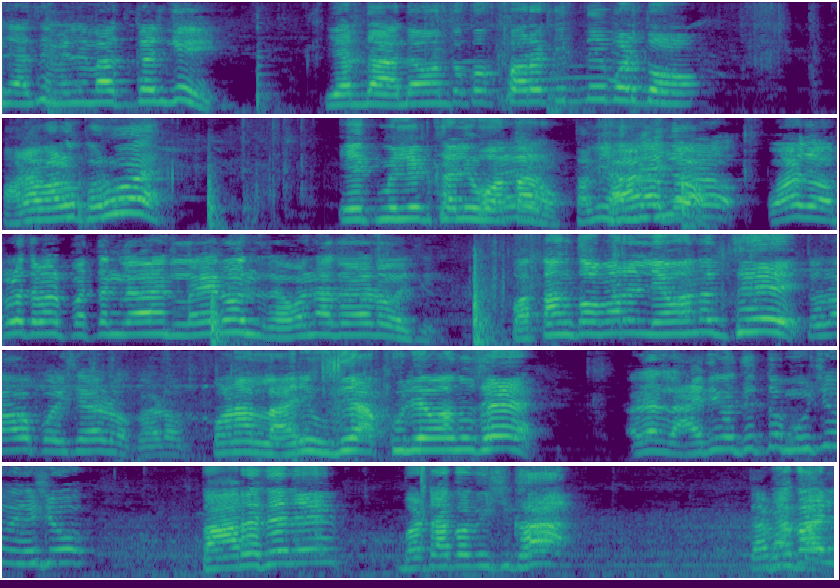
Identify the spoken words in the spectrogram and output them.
જ્યાંથી મેં વાત કરી યાર દાદાઓને તો કોઈ ફરક જ નહીં પડતો. મારા વાળું ખરું હે એક મિનિટ ખાલી હોતા રહો તમે હમદાય જો વાજો આપણે તમારે પતંગ લેવાનું લઈ રહ્યો ને રવાના તો એડો છે પતંગ તો અમારે લેવાનો જ છે. તો લાવો પૈસા એડો કાઢો. પણ આ લારી ઉધી આખું લેવાનું છે. અરે લારી ઉધી તો હું શું? વેચું તારે છે ને બટાકો વિશી ખા. તમે કાલ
